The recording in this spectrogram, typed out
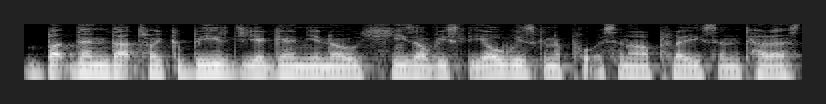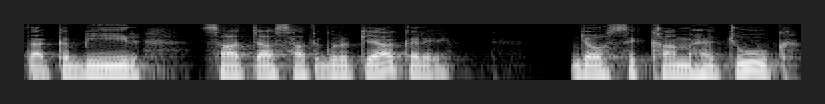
but then that's why kabirji again you know he's obviously always going to put us in our place and tell us that kabir sacha satguru kya kare? Jo sikham hai chook.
